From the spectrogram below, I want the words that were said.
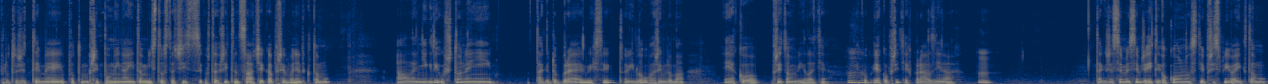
protože ty mi potom připomínají to místo, stačí si otevřít ten sáček a přivonět k tomu. Ale nikdy už to není tak dobré, když si to jídlo uvařím doma, jako při tom výletě, mm-hmm. jako, jako při těch prázdninách. Mm. Takže si myslím, že i ty okolnosti přispívají k tomu,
